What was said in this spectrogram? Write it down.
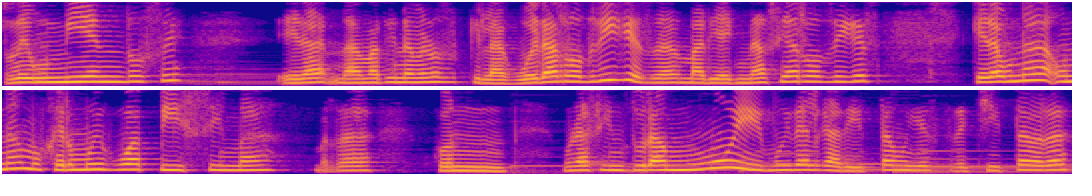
reuniéndose era nada más y nada menos que la güera Rodríguez, María Ignacia Rodríguez, que era una, una mujer muy guapísima, ¿verdad? Con una cintura muy, muy delgadita, muy estrechita, ¿verdad?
